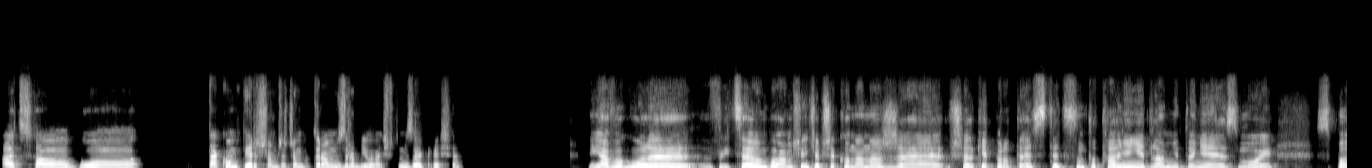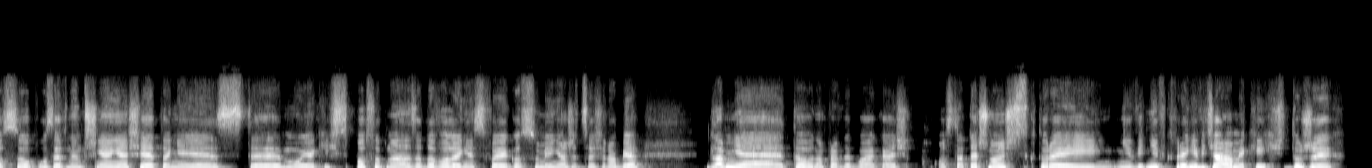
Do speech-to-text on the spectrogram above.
A co było taką pierwszą rzeczą, którą zrobiłaś w tym zakresie? Ja w ogóle w liceum byłam święcie przekonana, że wszelkie protesty to są totalnie nie dla mnie. To nie jest mój sposób uzewnętrzniania się, to nie jest y, mój jakiś sposób na zadowolenie swojego sumienia, że coś robię. Dla mnie to naprawdę była jakaś ostateczność, z której nie, nie, w której nie widziałam jakichś dużych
